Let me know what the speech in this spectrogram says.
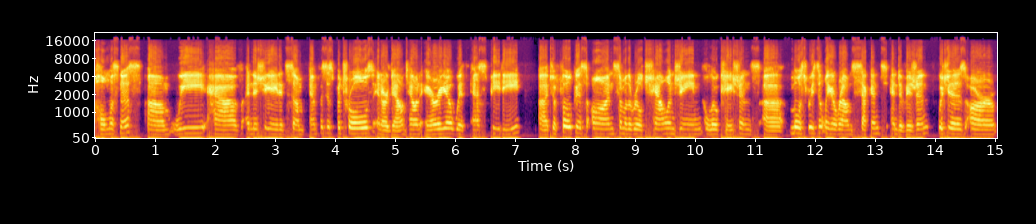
homelessness. Um, we have initiated some emphasis patrols in our downtown area with SPD. Uh, to focus on some of the real challenging locations, uh, most recently around Second and Division, which is our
